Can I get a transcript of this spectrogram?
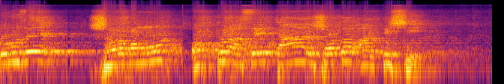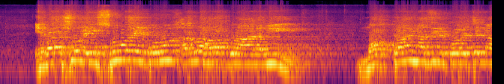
বুরুজে সর্বমোট অক্ষর আছে 438টি এবার আসুন এই সূরায়ে বুরুজ আল্লাহ রাব্বুল আলামিন মক্কায় নাজিল করেছেন না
